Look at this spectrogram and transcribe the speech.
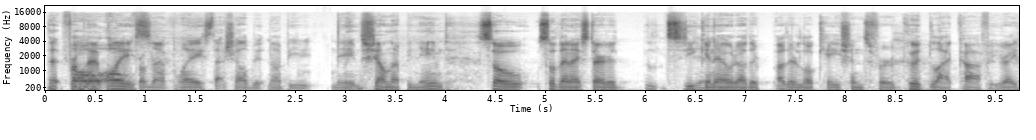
the from Oh, that oh, place. from that place that shall be, not be named. shall not be named. So so then I started seeking Yeah. out other other locations for good black coffee, right?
